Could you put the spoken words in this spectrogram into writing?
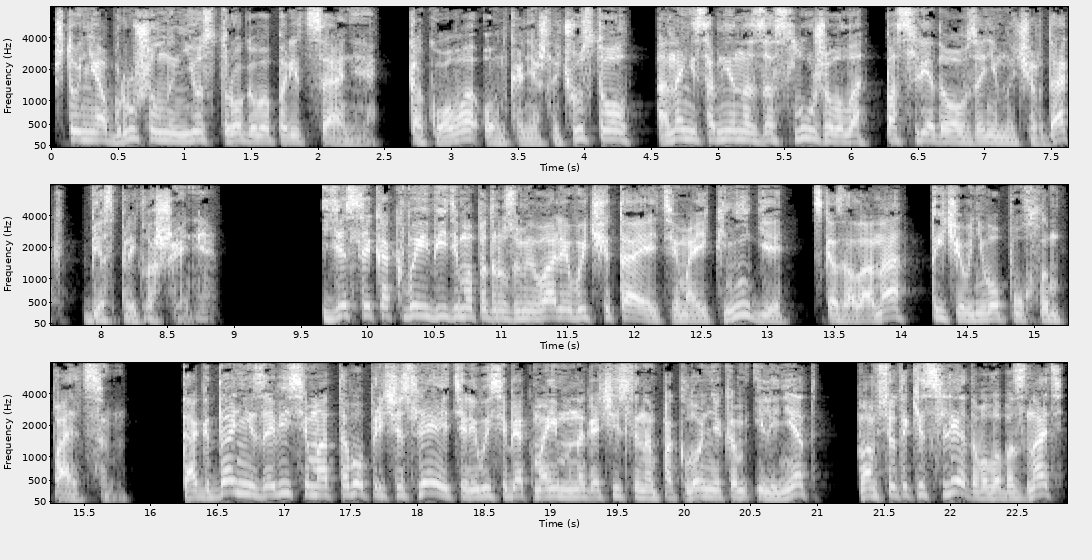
что не обрушил на нее строгого порицания, какого он, конечно, чувствовал, она, несомненно, заслуживала, последовав за ним на чердак без приглашения. «Если, как вы, видимо, подразумевали, вы читаете мои книги», сказала она, тыча в него пухлым пальцем, «тогда, независимо от того, причисляете ли вы себя к моим многочисленным поклонникам или нет, вам все-таки следовало бы знать,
